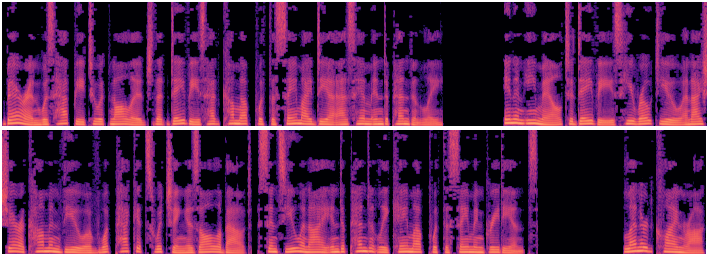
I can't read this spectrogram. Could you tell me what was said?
Baran was happy to acknowledge that Davies had come up with the same idea as him independently. In an email to Davies he wrote you and I share a common view of what packet switching is all about, since you and I independently came up with the same ingredients. Leonard Kleinrock,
